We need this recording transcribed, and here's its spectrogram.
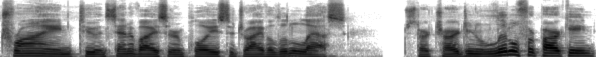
trying to incentivize their employees to drive a little less, start charging a little for parking,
